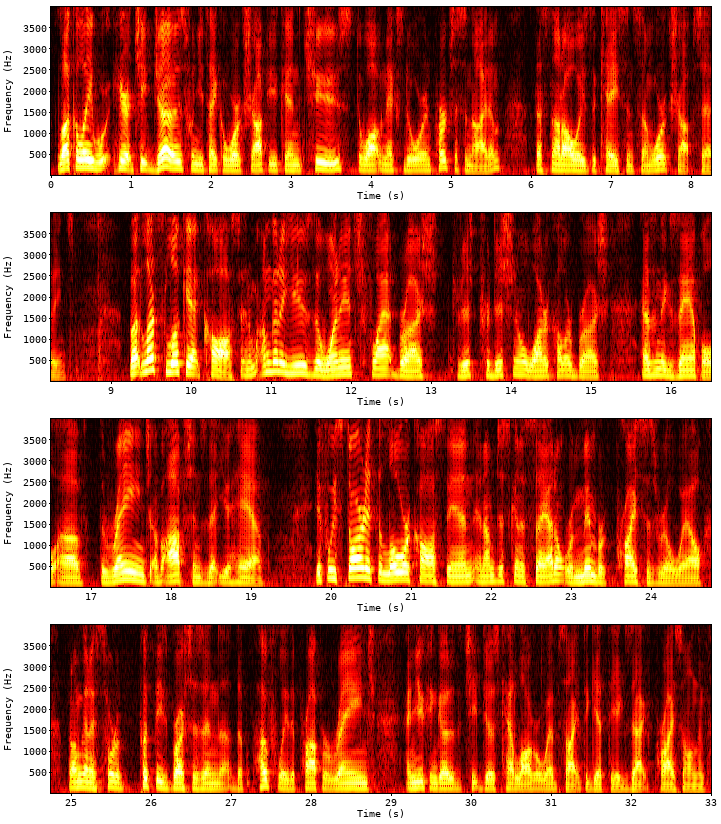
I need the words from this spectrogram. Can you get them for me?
Luckily, here at Cheap Joe's, when you take a workshop, you can choose to walk next door and purchase an item. That's not always the case in some workshop settings. But let's look at costs. And I'm going to use the one inch flat brush, traditional watercolor brush, as an example of the range of options that you have. If we start at the lower cost end, and I'm just going to say I don't remember prices real well, but I'm going to sort of put these brushes in the, the, hopefully the proper range, and you can go to the Cheap Joe's catalog or website to get the exact price on them.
